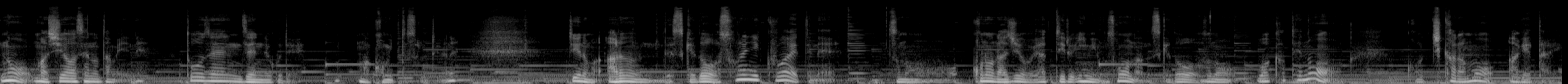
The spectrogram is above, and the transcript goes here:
の、まあ、幸せのためにね当然全力で、まあ、コミットするというねっていうのもあるんですけどそれに加えてねそのこのラジオをやっている意味もそうなんですけどその若手のこう力も上げたい。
